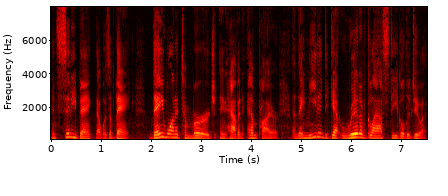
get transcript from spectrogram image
and Citibank, that was a bank. They wanted to merge and have an empire, and they needed to get rid of Glass Steagall to do it.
